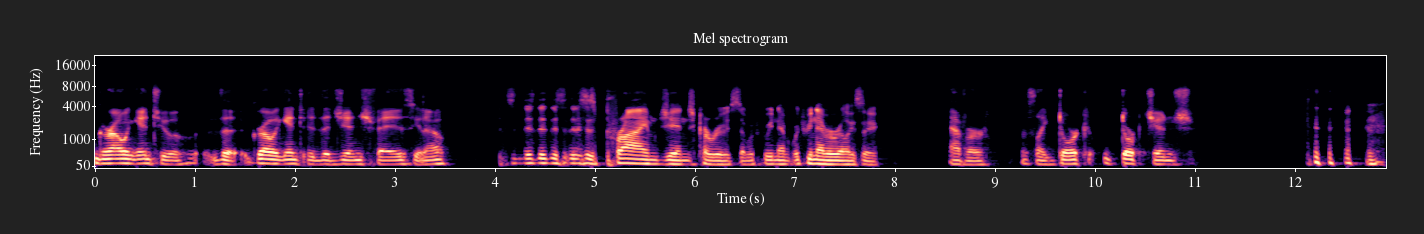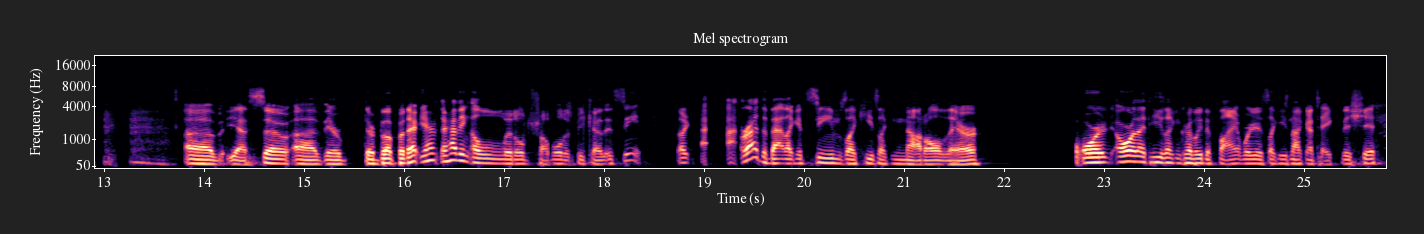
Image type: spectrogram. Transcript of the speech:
growing into the growing into the ginge phase, you know. This, this, this, this is prime Ginge Caruso, which we never which we never really see. Ever. It's like dork dork ginge. uh, yeah, so uh, they're they're booked, but they're yeah, they're having a little trouble just because it seems like right at the bat, like it seems like he's like not all there, or or that he's like incredibly defiant, where it's like he's not gonna take this shit.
